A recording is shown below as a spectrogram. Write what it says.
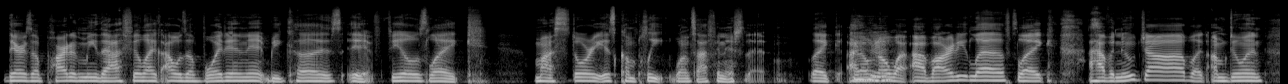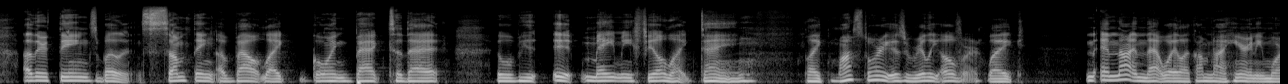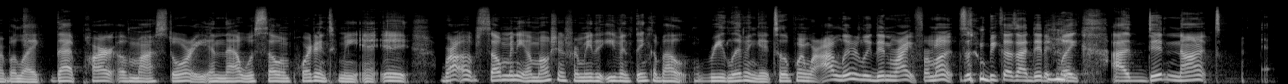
there's a part of me that I feel like I was avoiding it because it feels like my story is complete once I finish that. Like I don't mm-hmm. know what I've already left. Like I have a new job. Like I'm doing other things, but something about like going back to that, it will be. It made me feel like, dang, like my story is really over. Like and not in that way like i'm not here anymore but like that part of my story and that was so important to me and it brought up so many emotions for me to even think about reliving it to the point where i literally didn't write for months because i did it like i did not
